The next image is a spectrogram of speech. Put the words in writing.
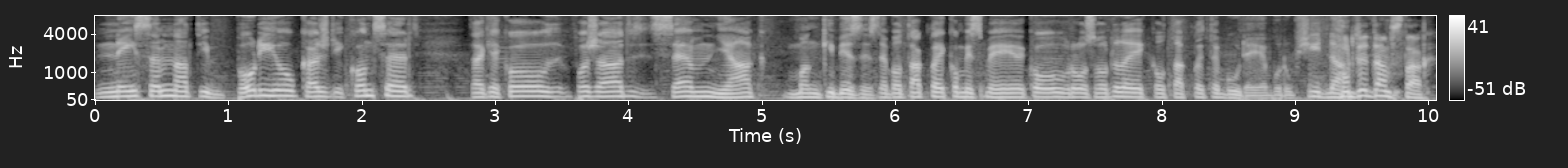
nejsem na tým podiu, každý koncert, tak jako pořád jsem nějak monkey business, nebo takhle jako my jsme jako rozhodli, jako takhle to bude, já budu přijít na Furt je tam vztah.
